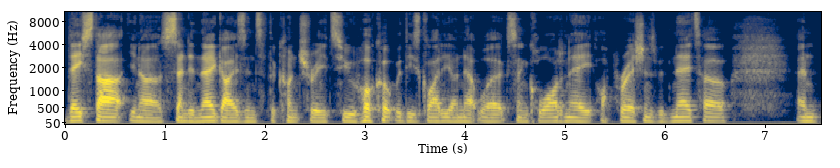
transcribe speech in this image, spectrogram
they start, you know, sending their guys into the country to hook up with these Gladio networks and coordinate operations with NATO. And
